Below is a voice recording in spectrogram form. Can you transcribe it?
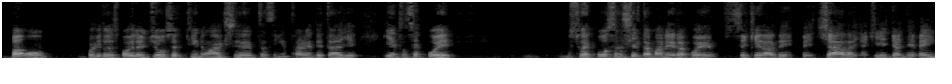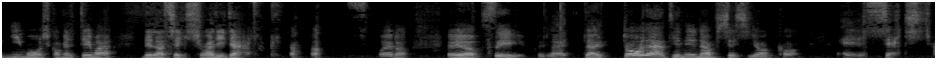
vamos, un poquito de spoiler, Joseph tiene un accidente sin entrar en detalle y entonces pues su esposa en cierta manera pues se queda despechada y aquí es donde venimos con el tema de la sexualidad. bueno, eh, sí, la, la tiene una obsesión con el sexo.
